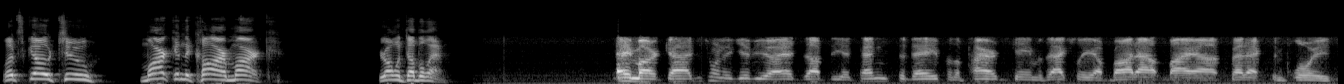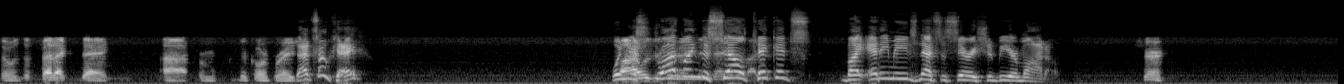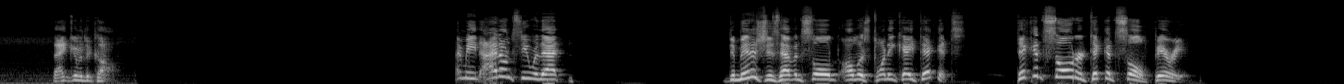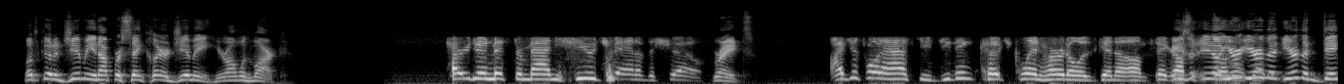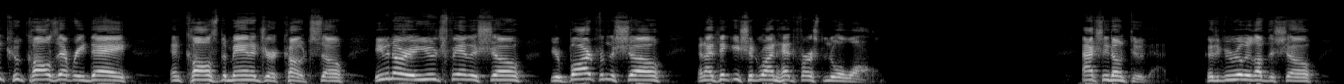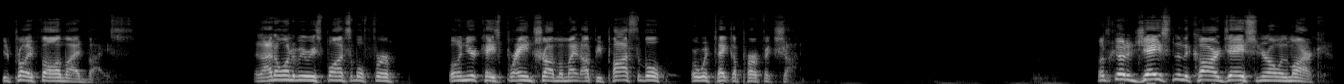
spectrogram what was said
Let's go to Mark in the car. Mark, you're on with Double M. Hey, Mark. Uh, I just wanted to give you a heads up. The attendance today for the Pirates game was actually uh, bought out by uh, FedEx employees, so it was a FedEx day uh, from the corporation. That's okay. When Well, you're struggling to sell tickets by any means necessary, should be your motto. Sure. Thank you for the call. I mean, I don't see where that diminishes having sold almost 20K tickets. Tickets sold or tickets sold, period. Let's go to Jimmy in Upper St. Clair. Jimmy, you're on with Mark. How are you doing, Mr. Madden? Huge fan of the show. Great. I just want to ask you: Do you think Coach Clint Hurdle is going to um, figure He's, out? you know, you're you're the you're the dink who calls every day and calls the manager a coach. So even though you're a huge fan of the show, you're barred from the show, and I think you should run headfirst into a wall. Actually, don't do that. Because if you really love the show, you'd probably follow my advice. And I don't want to be responsible for, well, in your case, brain trauma might not be possible or would take a perfect shot. Let's go to Jason in the car. Jason, you're on with Mark.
